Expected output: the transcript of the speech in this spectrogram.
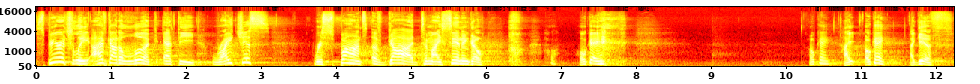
Spiritually, I've got to look at the righteous response of God to my sin and go, okay, okay, I, okay, I give.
